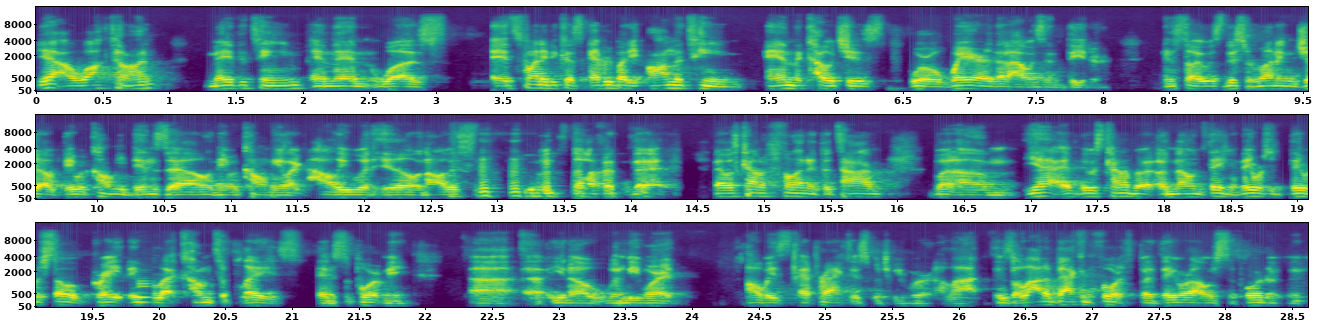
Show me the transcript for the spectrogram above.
yeah, I walked on, made the team, and then was. It's funny because everybody on the team and the coaches were aware that I was in theater. And so it was this running joke. They would call me Denzel and they would call me like Hollywood Hill and all this stuff. And that that was kind of fun at the time. But um, yeah, it, it was kind of a, a known thing. And they were they were so great. They would like come to plays and support me. Uh, uh, you know, when we weren't always at practice, which we were a lot. There was a lot of back and forth, but they were always supportive, and,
